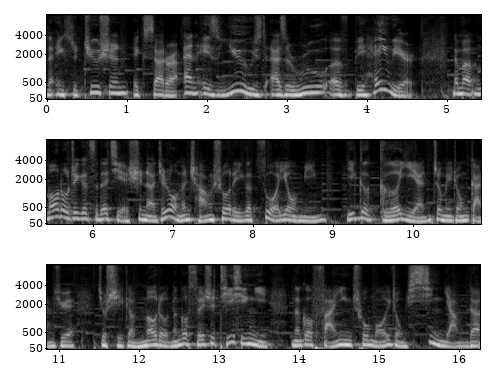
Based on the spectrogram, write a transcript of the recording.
the institution, etc., and is used as a rule of behavior. 那么 motto 这个词的解释呢，就是我们常说的一个座右铭、一个格言 这么一种感觉，就是一个 model，能够随时提醒你，能够反映出某一种信仰的，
